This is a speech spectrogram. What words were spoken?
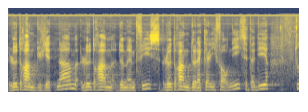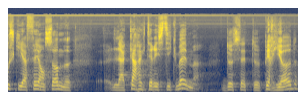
le drame du Vietnam, le drame de Memphis, le drame de la Californie, c'est-à-dire tout ce qui a fait en somme la caractéristique même de cette période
